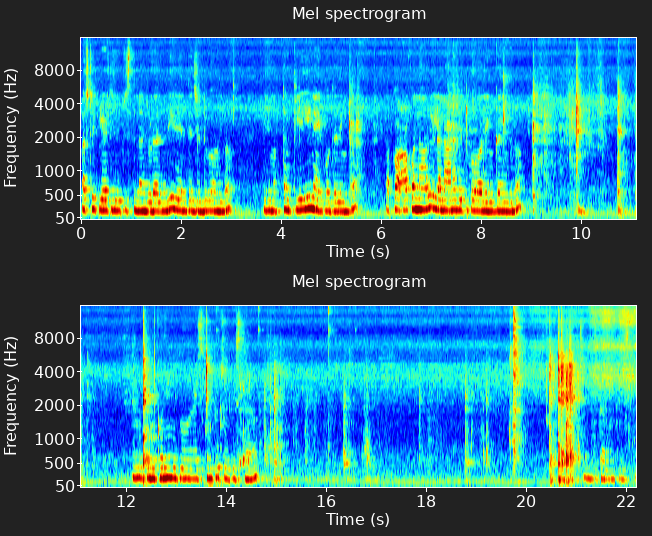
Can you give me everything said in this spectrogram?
ఫస్ట్ ఈ ప్లేట్ చూపిస్తున్నాను చూడాలండి ఇది ఎంత జిడ్డుగా ఉందో. ఇది మొత్తం క్లీన్ అయిపోతుంది ఇంకా. ఒక హాఫ్ అన్ అవర్ ఇలా నానబెట్టుకోవాలి ఇంకా ఇందులో. కొన్ని కొన్ని మీకు వేసుకుంటూ చూపిస్తాను తర్వాత వేస్తాను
